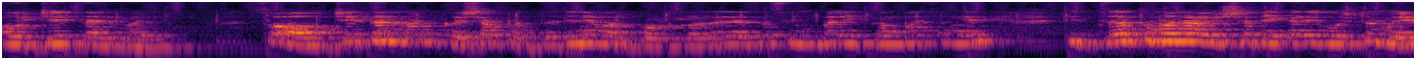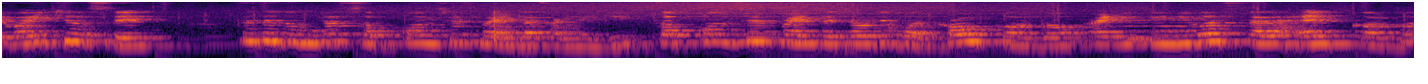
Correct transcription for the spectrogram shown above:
अवचेतन मन. सो अवचेतन मन कशा पद्धतीने वर्कआउट करतो? याचं सिंपल एक्झाम्पल सांगेल की जर तुम्हाला आयुष्यात एखादी गोष्ट मिळवायची असेल सबकॉन्शियस माइंडला सांगायची सबकॉन्शियस माइंड त्याच्यावरती वर्कआउट करतो आणि युनिवर्स त्याला हेल्प करतो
